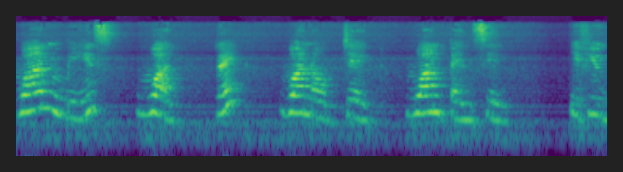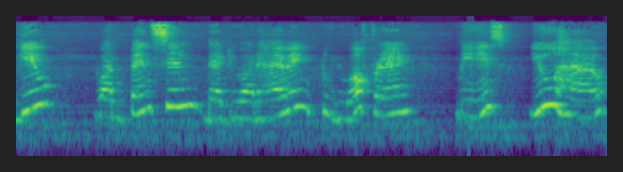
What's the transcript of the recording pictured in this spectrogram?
1 means 1, right? One object, one pencil. If you give one pencil that you are having to your friend means you have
